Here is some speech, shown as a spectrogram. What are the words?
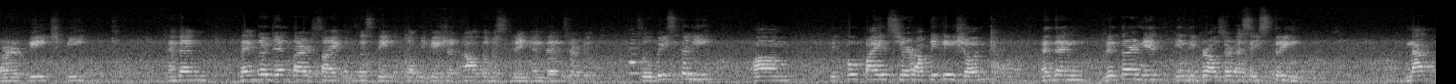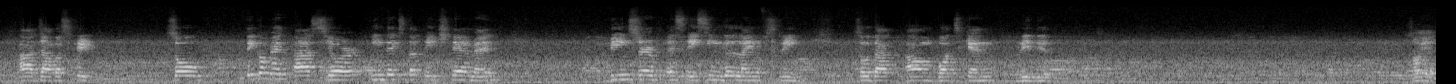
or PHP, and then render the entire site of the state of the application out of a string and then serve it. So basically, um, it compiles your application and then return it in the browser as a string, not uh, JavaScript. So think of it as your index.html being served as a single line of string so that um, bots can read it. So yeah,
